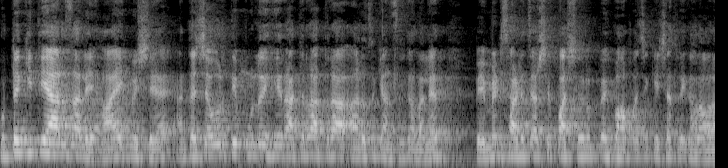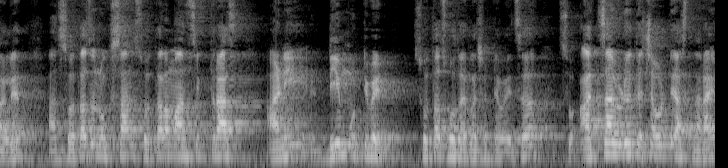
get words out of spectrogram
कुठं किती अर्ज आले हा एक विषय आहे. आणि त्याच्यावरती मुलं हे रात्र रात्र अर्ज कॅन्सल करायला लागल्यात पेमेंट साडेचारशे पाचशे रुपये बापाच्या केशातले घालावं लागल्यात आणि स्वतःचं नुकसान स्वतःला मानसिक त्रास आणि डिमोटिवेट स्वतःच होत आहे लक्षात ठेवायचं. सो आजचा व्हिडिओ त्याच्यावरती असणार आहे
